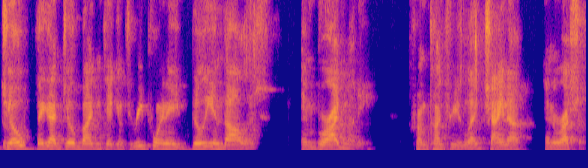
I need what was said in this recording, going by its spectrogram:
Joe. They got Joe Biden taking 3.8 billion dollars in bribe money from countries like China and Russia.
